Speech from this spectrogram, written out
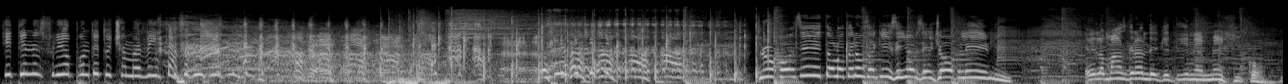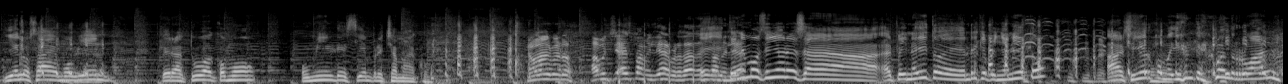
si tienes frío, ponte tu chamarrita. Chuponcito, lo tenemos aquí, señores, el Choplin. Es lo más grande que tiene México. Y él lo sabe muy bien, pero actúa como humilde siempre chamaco. Qué bárbaro. Ah, Es familiar, ¿verdad? Es Eh, familiar. tenemos, señores, a- al peinadito de Enrique Peña Nieto, al señor comediante Juan Roal.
